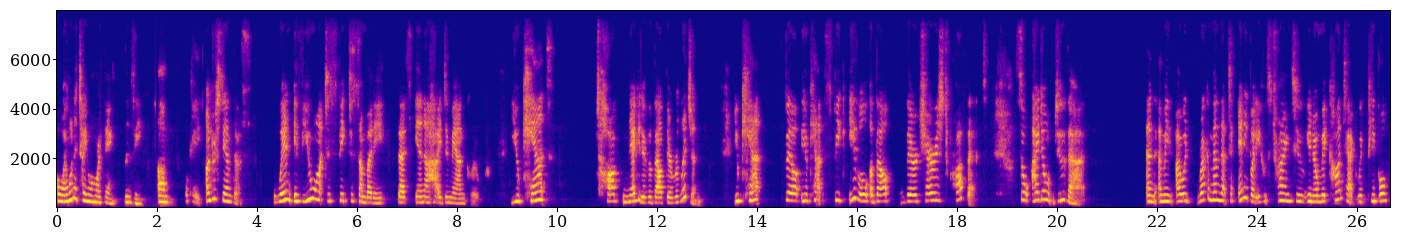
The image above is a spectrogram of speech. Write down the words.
oh i want to tell you one more thing lindsay um, okay understand this when if you want to speak to somebody that's in a high demand group you can't talk negative about their religion. You can't you can't speak evil about their cherished prophet. So I don't do that. And I mean, I would recommend that to anybody who's trying to, you know, make contact with people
